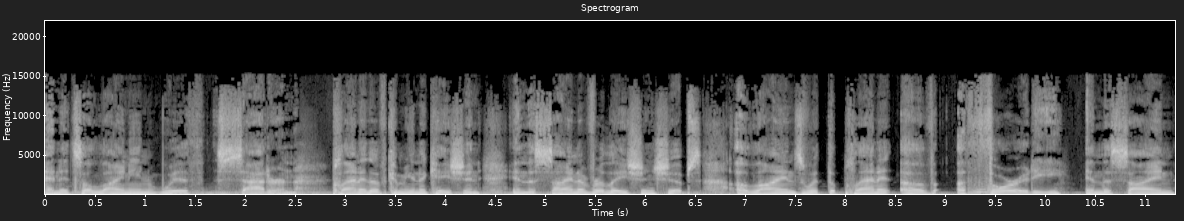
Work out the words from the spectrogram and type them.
and it's aligning with Saturn. Planet of communication in the sign of relationships aligns with the planet of authority in the sign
